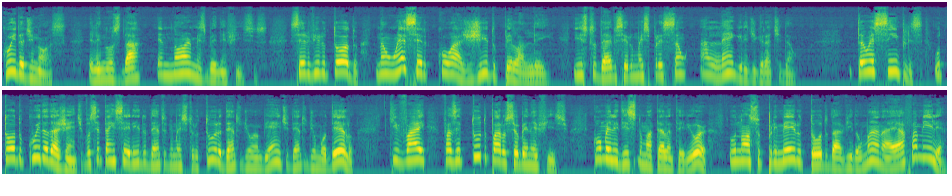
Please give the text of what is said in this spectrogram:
cuida de nós. Ele nos dá enormes benefícios. Servir o todo não é ser coagido pela lei. Isto deve ser uma expressão alegre de gratidão. Então é simples. O todo cuida da gente. Você está inserido dentro de uma estrutura, dentro de um ambiente, dentro de um modelo que vai fazer tudo para o seu benefício. Como ele disse numa tela anterior, o nosso primeiro todo da vida humana é a família,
